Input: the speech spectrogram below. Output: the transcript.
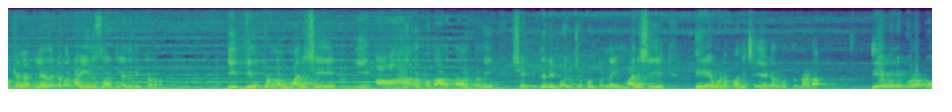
ఓకేనా? లేదంటే ఒక ఐదు సాట్లైనా తింటాడు అనమాట ఈ తింటున్న మనిషి ఈ ఆహార పదార్థాలతోని శక్తిని పొంచుకుంటున్న ఈ మనిషి దేవుడు పని చేయగలుగుతున్నాడా? దేవుని కొరకు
